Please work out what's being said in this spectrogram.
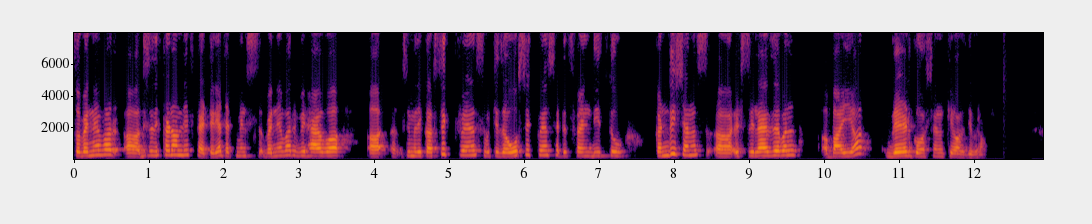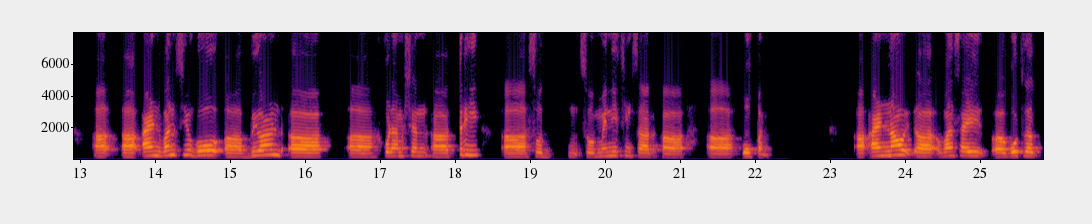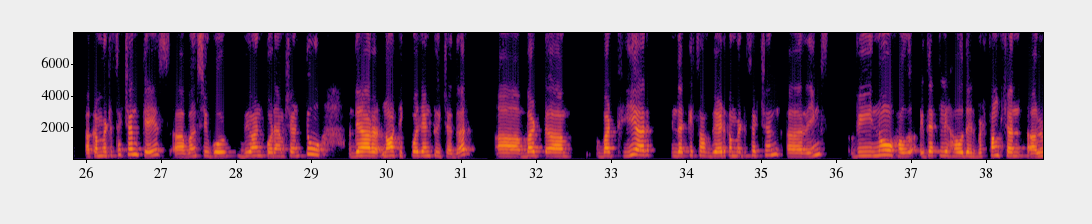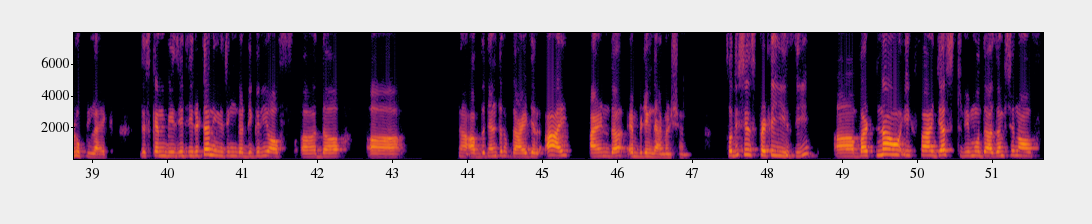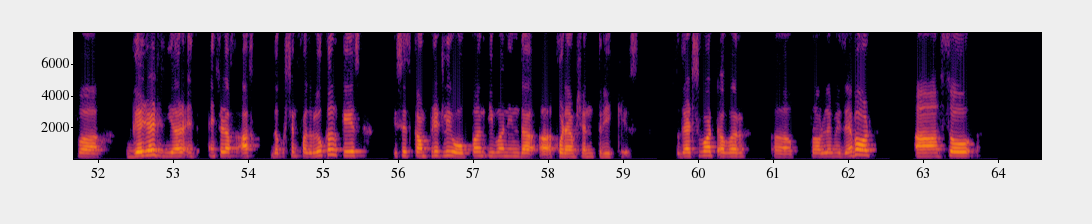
So whenever, uh, this is if and only criteria, that means whenever we have a uh, numerical sequence, which is a O sequence satisfying these two conditions, uh, it's realizable by a graded Gorenstein K algebra. Uh, uh, and once you go beyond codimension 3, so, so many things are open. And now, once I go to the complete intersection case, once you go beyond codimension 2, they are not equivalent to each other. but um, but here in the case of graded complete intersection uh, rings, we know how exactly how the Hilbert function uh, look like. This can be easily written using the degree of uh, the uh, of the generator of the ideal I and the embedding dimension. So this is pretty easy. Uh, but now if I just remove the assumption of uh, graded here instead of ask the question for the local case, this is completely open even in the uh, codimension 3 case. So that's what our problem is about. Uh, so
